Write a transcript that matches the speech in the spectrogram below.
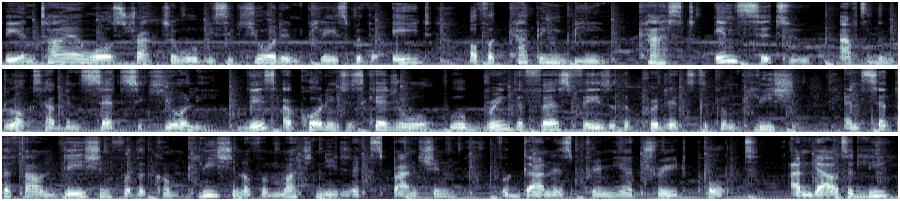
The entire wall structure will be secured in place with the aid of a capping beam, cast in situ after the blocks have been set securely. This, according to schedule, will bring the first phase of the project to completion and set the foundation for the completion of a much needed expansion for Ghana's premier trade port. Undoubtedly,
